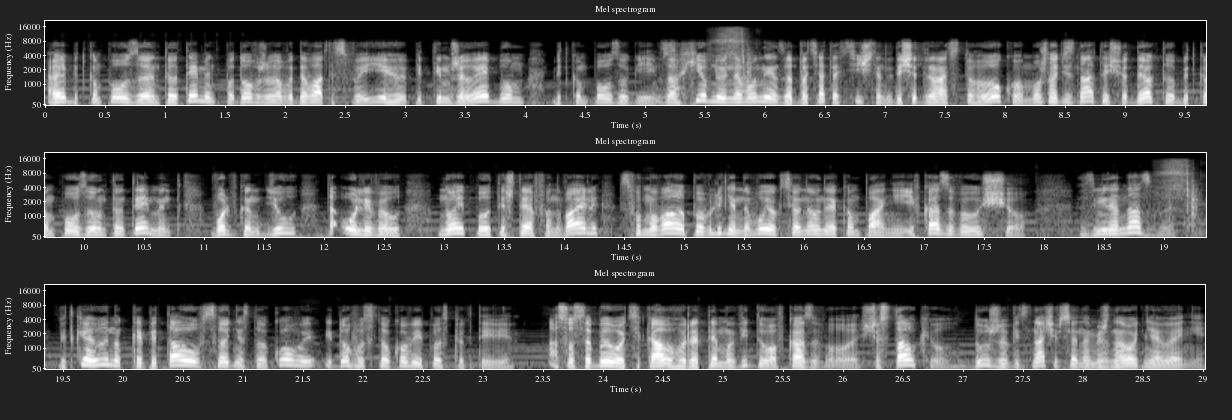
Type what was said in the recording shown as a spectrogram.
але Bitcomposer Entertainment продовжила видавати свої ігри під тим же лейблом Bitcomposer Games. За архівної новини за 20 січня 2012 року можна дізнати, що директор Bitcomposer Entertainment Вольфган Дюл та Олівер Нойпелт і Штефан Вайль сформували правління нової акціонерної компанії і вказували, що Зміна назви відкриє ринок капіталу в середньостроковій і довгостроковій перспективі. А з особливо цікавого для теми відео вказували, що Stalker дуже відзначився на міжнародній арені.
